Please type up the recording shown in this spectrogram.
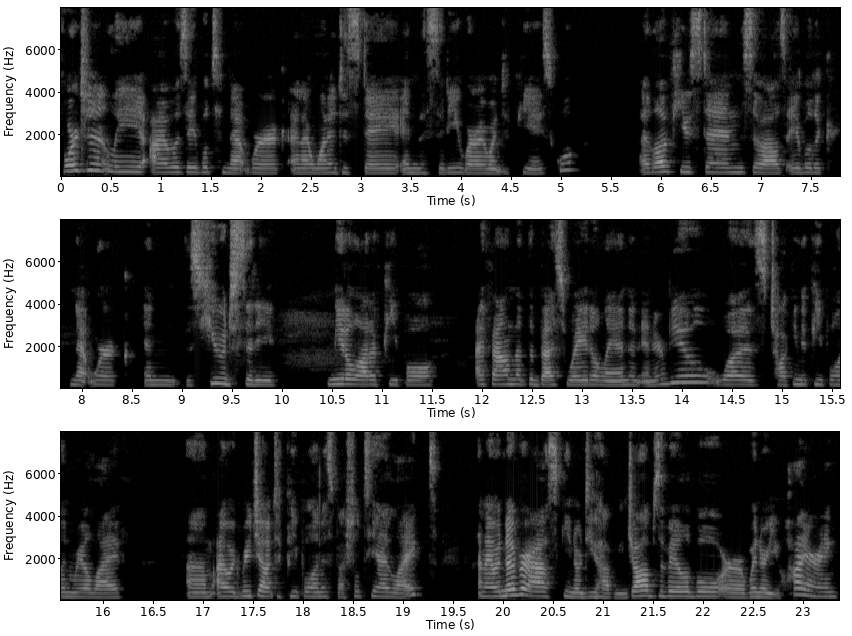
Fortunately, I was able to network and I wanted to stay in the city where I went to PA school. I love Houston, so I was able to network in this huge city, meet a lot of people. I found that the best way to land an interview was talking to people in real life. Um, I would reach out to people in a specialty I liked, and I would never ask, you know, do you have any jobs available or when are you hiring?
